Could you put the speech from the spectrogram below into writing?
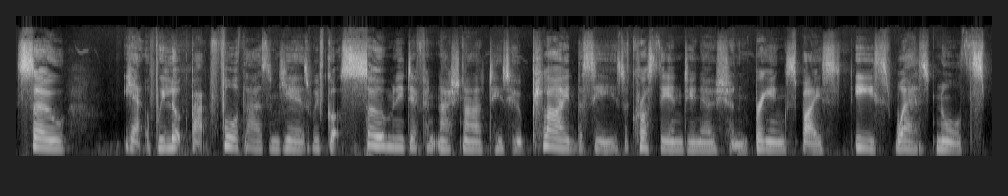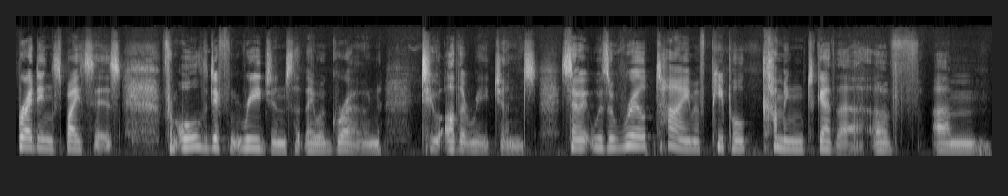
So yeah, if we look back 4,000 years, we've got so many different nationalities who plied the seas across the Indian Ocean, bringing spice east, west, north, spreading spices from all the different regions that they were grown to other regions. So it was a real time of people coming together, of um,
